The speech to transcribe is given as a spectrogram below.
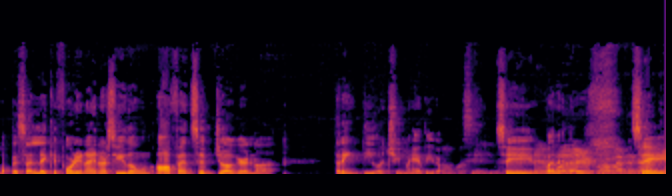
a pesar de que 49 ha sido un offensive juggernaut, 38 y medio. No, pues sí, el, Sí, el ser Sí,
